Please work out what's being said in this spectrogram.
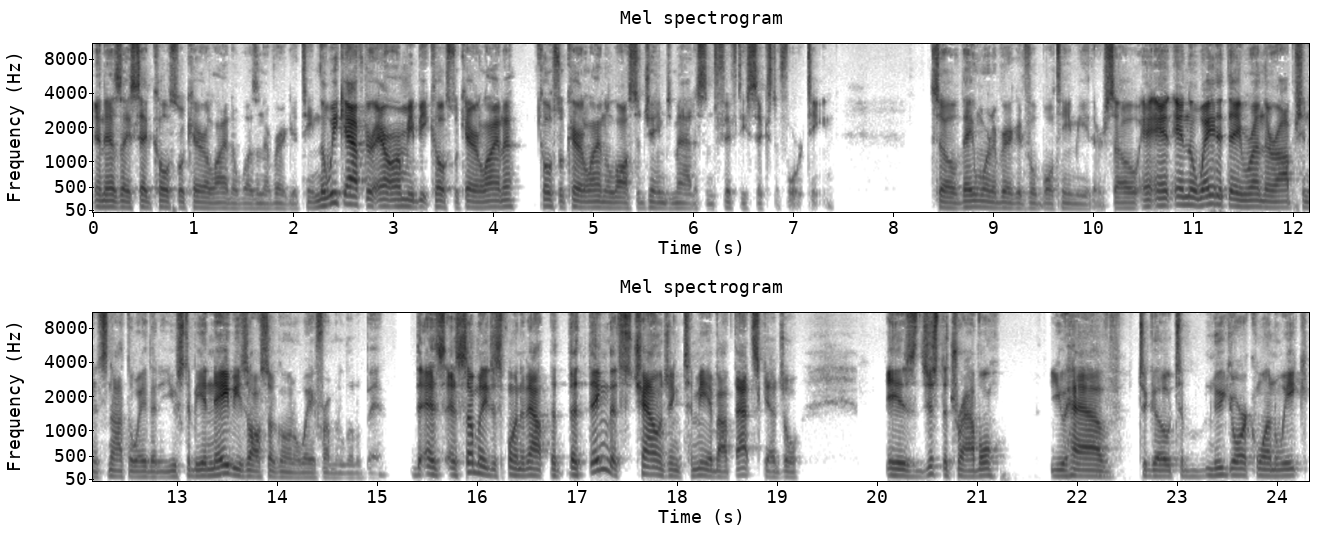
And as I said, Coastal Carolina wasn't a very good team. The week after Air Army beat Coastal Carolina, Coastal Carolina lost to James Madison 56 to 14. So they weren't a very good football team either. So and, and the way that they run their option, it's not the way that it used to be. And Navy's also going away from it a little bit. As, as somebody just pointed out, the, the thing that's challenging to me about that schedule is just the travel. You have to go to New York one week,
